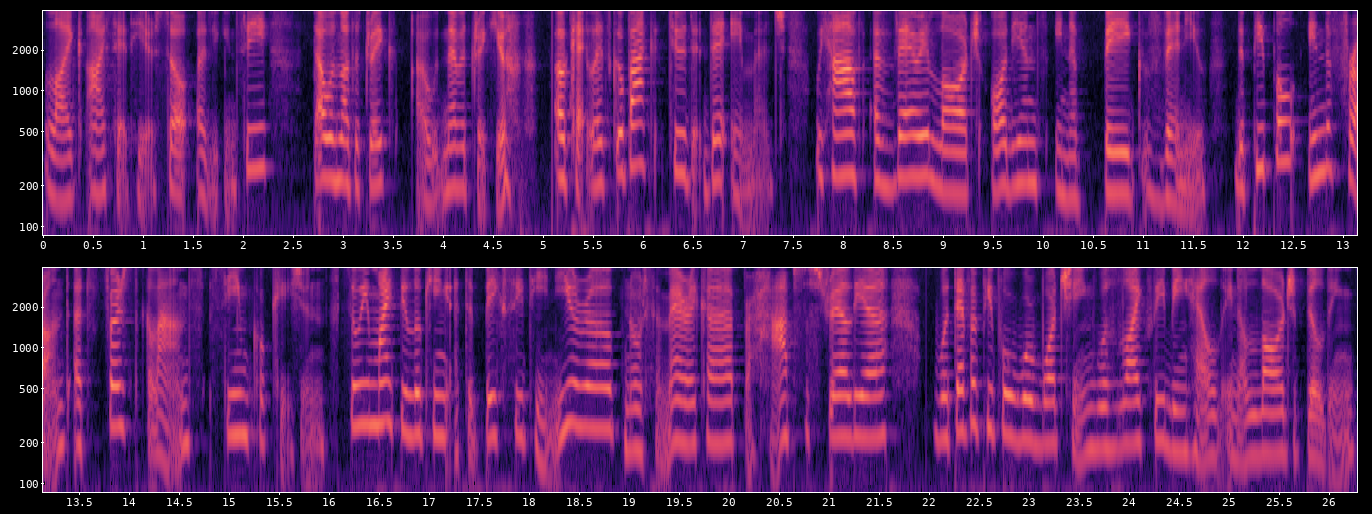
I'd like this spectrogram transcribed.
like I said here. So as you can see, that was not a trick. I would never trick you. okay, let's go back to the, the image. We have a very large audience in a big venue. The people in the front at first glance seem Caucasian, so we might be looking at a big city in Europe, North America, perhaps Australia. Whatever people were watching was likely being held in a large building,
